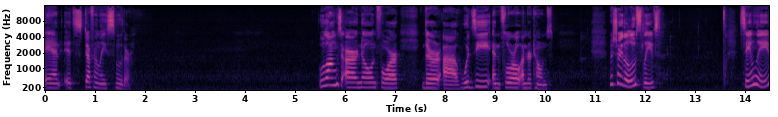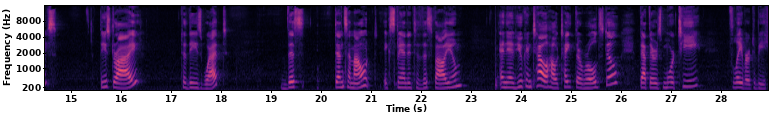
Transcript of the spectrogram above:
and it's definitely smoother. Oolongs are known for their uh, woodsy and floral undertones. I'm going to show you the loose leaves. Same leaves. These dry to these wet. This dense amount expanded to this volume. And you can tell how tight they're rolled still, that there's more tea flavor to be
